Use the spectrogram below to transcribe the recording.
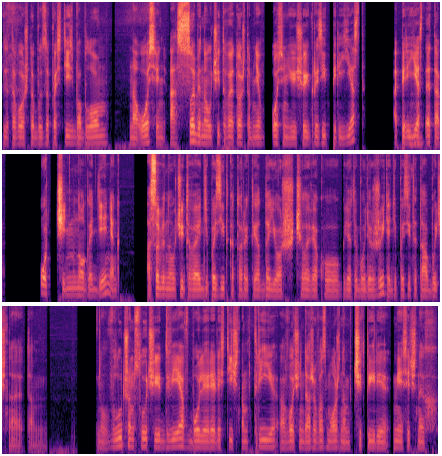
для того, чтобы запастись баблом на осень, особенно учитывая то, что мне осенью еще и грозит переезд, а переезд это очень много денег, особенно учитывая депозит, который ты отдаешь человеку, где ты будешь жить, а депозит это обычно там ну, в лучшем случае две, в более реалистичном три, а в очень даже возможном четыре месячных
